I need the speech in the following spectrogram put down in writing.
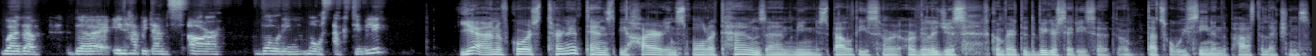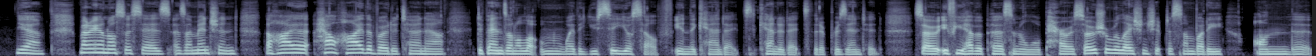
where the, the inhabitants are voting most actively. Yeah, and of course, turnout tends to be higher in smaller towns and municipalities or, or villages compared to the bigger cities. Uh, that's what we've seen in the past elections. Yeah. Marianne also says, as I mentioned, the higher how high the voter turnout depends on a lot on whether you see yourself in the candidates candidates that are presented. So if you have a personal or parasocial relationship to somebody on the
